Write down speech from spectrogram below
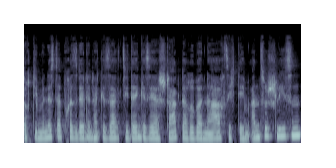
Doch die Ministerpräsidentin hat gesagt, sie denke sehr stark darüber nach, sich dem anzuschließen.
